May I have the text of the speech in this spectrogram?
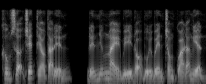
không sợ chết theo ta đến đến những này bí đỏ bụi bên trong qua đã nghiền.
